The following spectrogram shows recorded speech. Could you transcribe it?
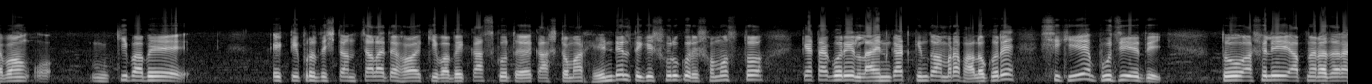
এবং কীভাবে একটি প্রতিষ্ঠান চালাতে হয়, কীভাবে কাজ করতে হয় কাস্টমার হ্যান্ডেল থেকে শুরু করে সমস্ত ক্যাটাগরির লাইন গার্ড কিন্তু আমরা ভালো করে শিখিয়ে বুঝিয়ে দিই। তো আসলে আপনারা যারা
